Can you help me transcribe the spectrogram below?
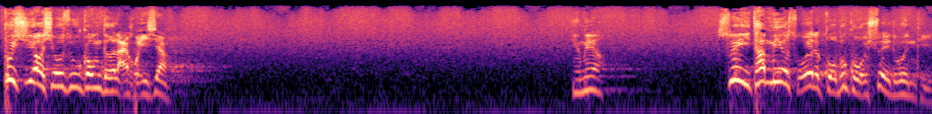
不需要修诸功德来回向，有没有？所以他没有所谓的果不果遂的问题。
